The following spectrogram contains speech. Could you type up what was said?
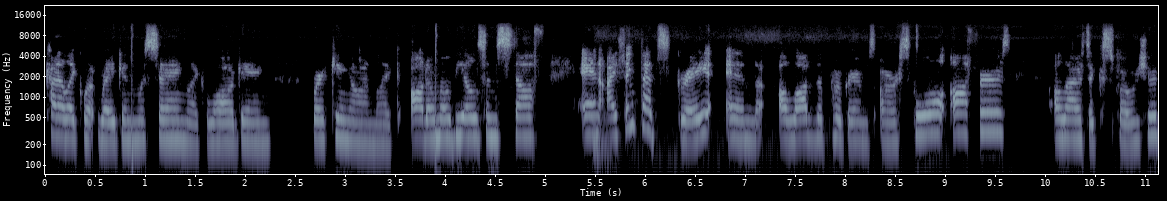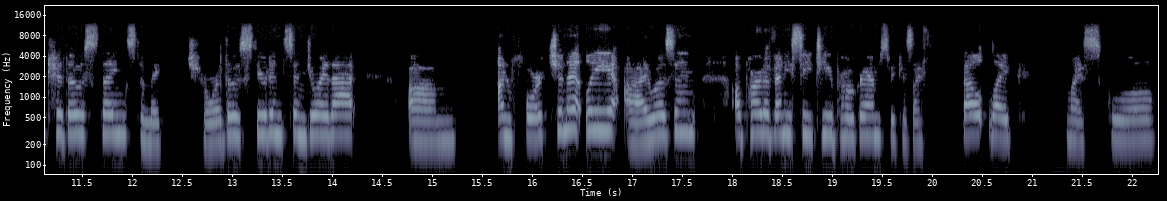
kind of like what Reagan was saying, like logging, working on like automobiles and stuff. And I think that's great. And a lot of the programs our school offers allows exposure to those things to make sure those students enjoy that. Um, unfortunately, I wasn't a part of any CT programs because I felt like my school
